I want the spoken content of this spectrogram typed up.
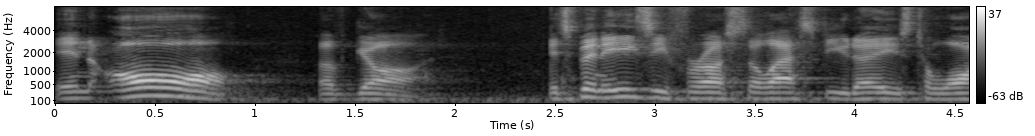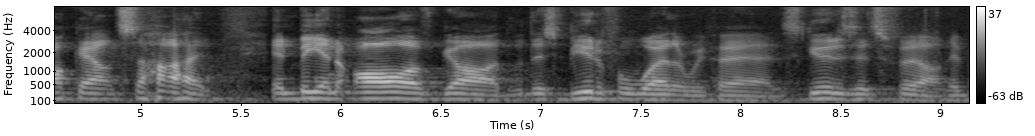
in awe of God. It's been easy for us the last few days to walk outside and be in awe of God with this beautiful weather we've had, as good as it's felt. It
